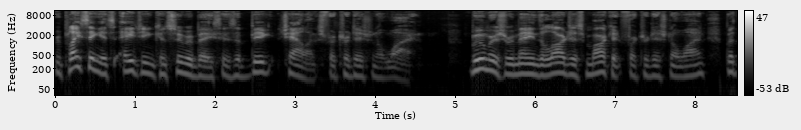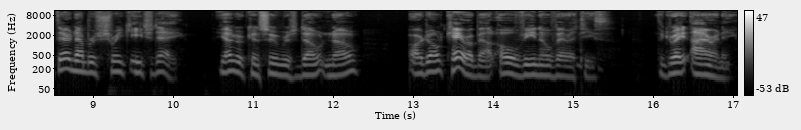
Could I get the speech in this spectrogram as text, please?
Replacing its aging consumer base is a big challenge for traditional wine. Boomers remain the largest market for traditional wine, but their numbers shrink each day. Younger consumers don't know or don't care about old vino verities. The great irony.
